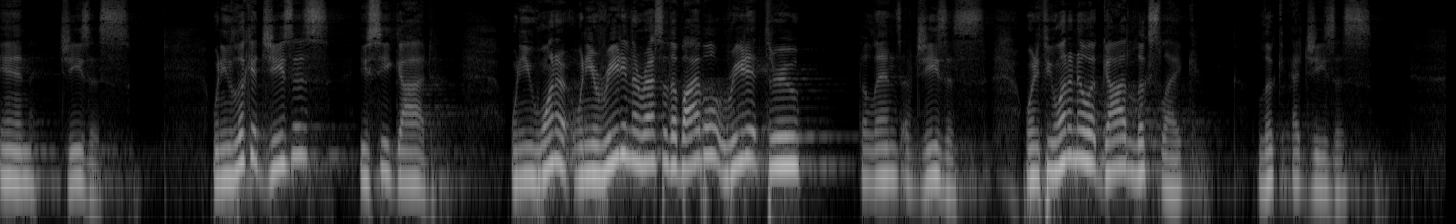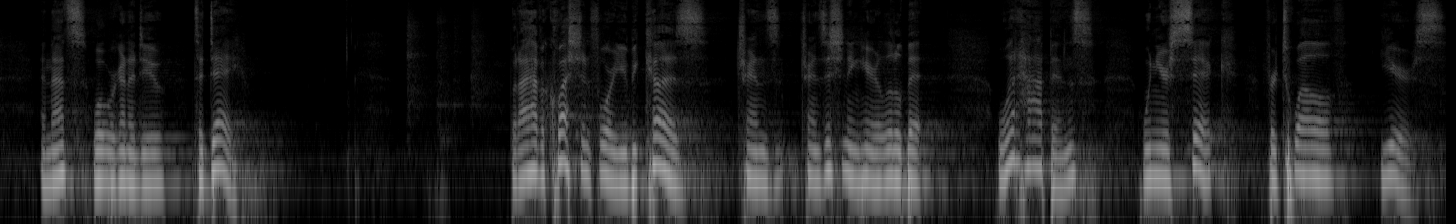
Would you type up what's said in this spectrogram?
in Jesus. When you look at Jesus, you see God. When you want to, when you're reading the rest of the Bible, read it through the lens of Jesus. When if you want to know what God looks like, look at Jesus. And that's what we're going to do today. But I have a question for you because trans, transitioning here a little bit. What happens when you're sick for 12 years?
